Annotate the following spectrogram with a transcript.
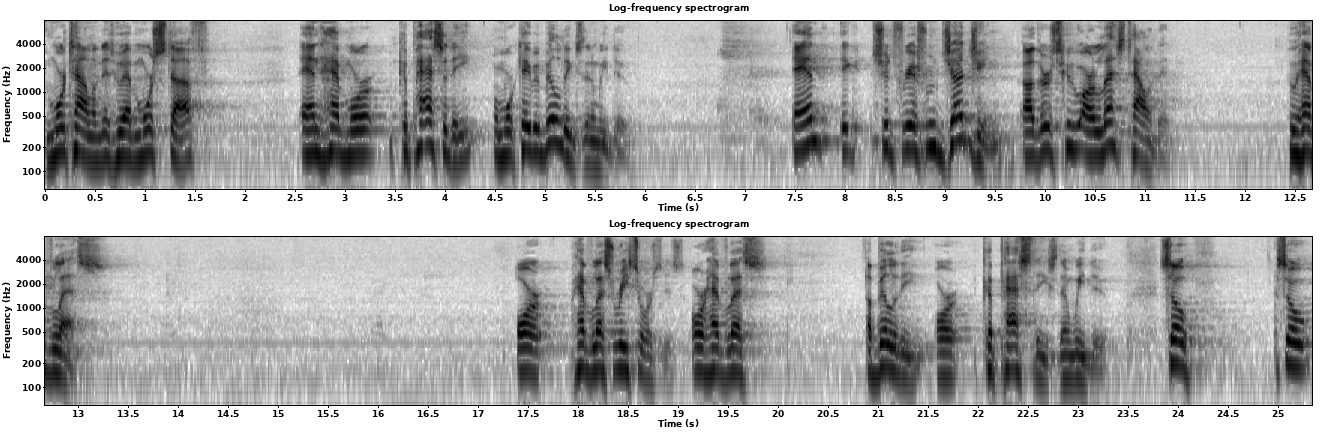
more talented, who have more stuff, and have more capacity or more capabilities than we do. And it should free us from judging others who are less talented, who have less, or have less resources, or have less ability or capacities than we do. So, so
